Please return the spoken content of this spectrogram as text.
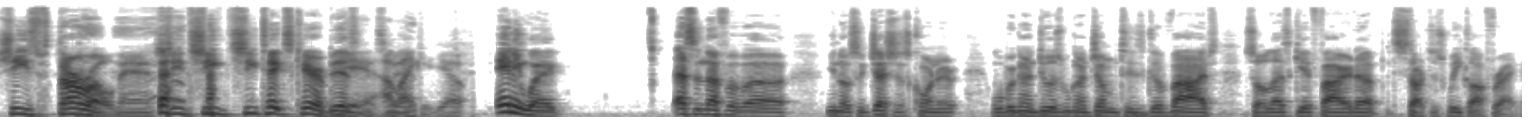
she's thorough, man. She she she takes care of business yeah. I man. like it. Yep. Anyway, that's enough of uh, you know, suggestions corner. What we're gonna do is we're gonna jump into these good vibes. So let's get fired up start this week off right.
